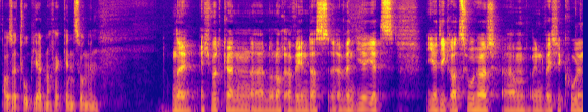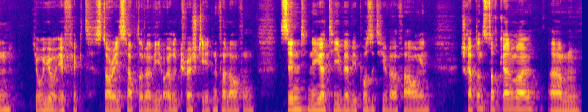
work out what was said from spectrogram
Außer Tobi hat noch Ergänzungen. Nee, ich würde gerne äh, nur noch erwähnen, dass äh, wenn ihr jetzt, ihr die gerade zuhört, ähm, irgendwelche coolen Jojo-Effekt-Stories habt oder wie eure Crash-Diäten verlaufen sind, negative wie positive Erfahrungen, schreibt uns doch gerne mal. Ähm,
